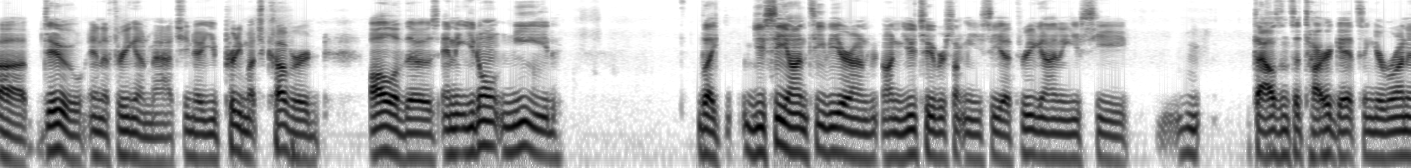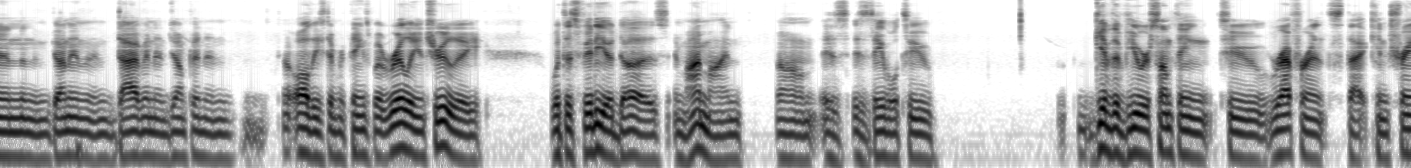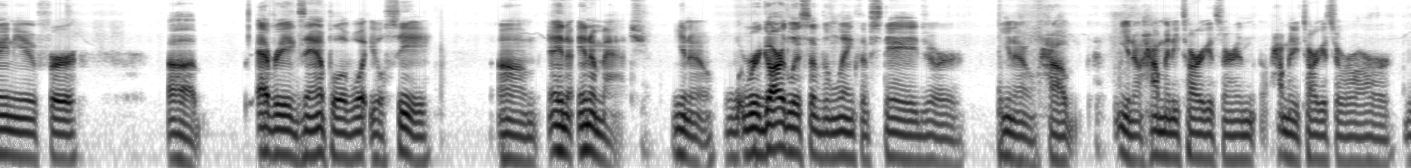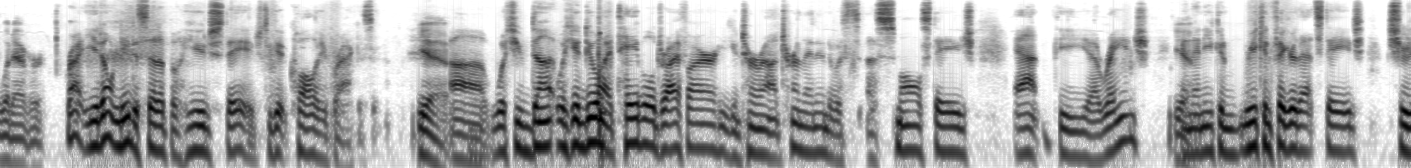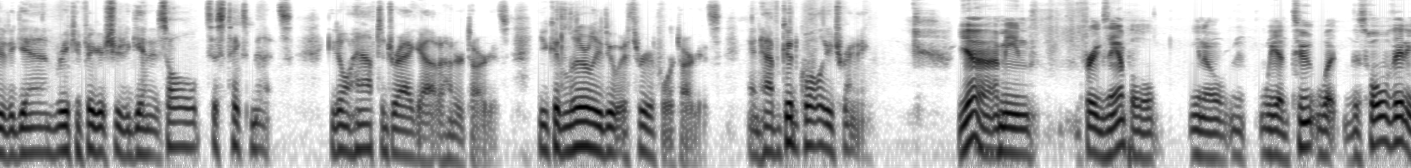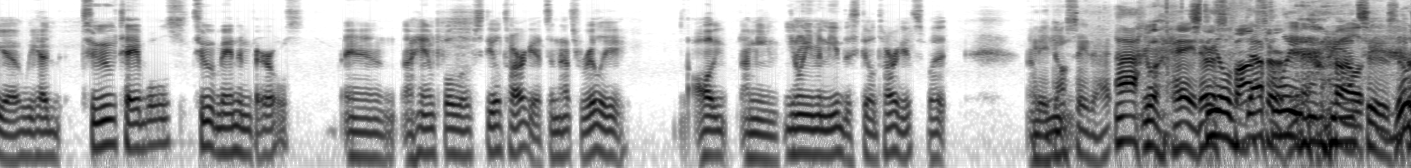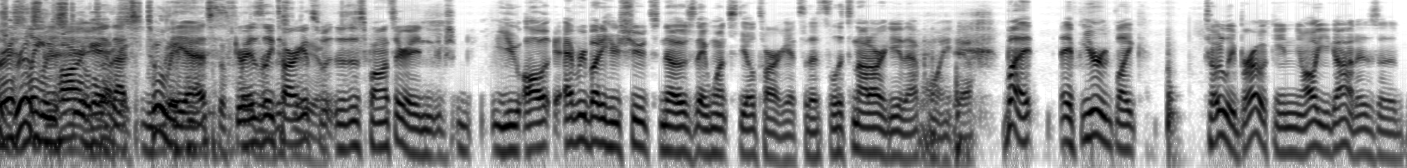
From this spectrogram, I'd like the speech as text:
uh, do in a three gun match. You know, you pretty much covered all of those, and you don't need like you see on TV or on on YouTube or something. You see a three gun and you see thousands of targets, and you're running and gunning and diving and jumping and all these different things. But really and truly, what this video does, in my mind, um, is is able to give the viewer something to reference that can train you for uh, every example of what you'll see um, in in a match. You know, regardless of the length of stage or you know how you know how many targets are in how many targets there are whatever. Right. You don't need to set up a huge stage to get quality practice in. Yeah. Uh, what you've done, what you do on a table dry fire, you can turn around and turn that into a, a small stage at the uh, range, Yeah. and then you can reconfigure that stage, shoot it again, reconfigure it, shoot it again. It's all just takes minutes. You don't have to drag out 100 targets. You could literally do it with three or four targets and have good quality training. Yeah, I mean, for example, you know, we had two. What this whole video, we had two tables, two abandoned barrels, and a handful of steel targets, and that's really all. I mean, you don't even need the steel targets, but I Hey, mean, don't say that. Ah, Hey, steel definitely Well, enhances those Grizzly grizzly steel targets. that's totally yes. Grizzly Targets video. is a sponsor, and you all everybody who shoots knows they want steel targets. That's let's not argue that point. Yeah. But if you're like totally broke and all you got is a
